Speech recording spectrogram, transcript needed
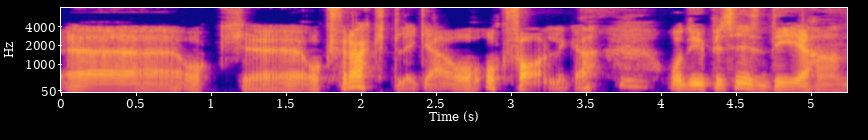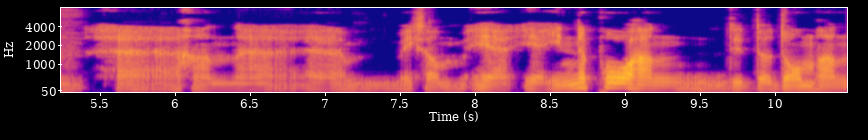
mm. eh, och, eh, och föraktliga och, och farliga. Mm. Och det är ju precis det han, eh, han eh, liksom är, är inne på. Han, de, de han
